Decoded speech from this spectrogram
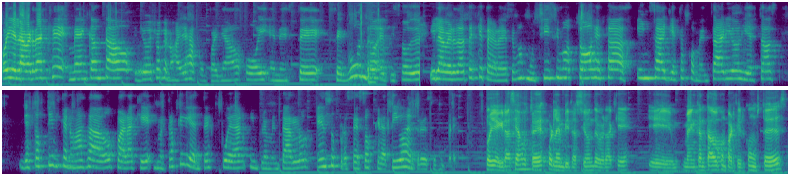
Oye, la verdad es que me ha encantado, Joshua, que nos hayas acompañado hoy en este segundo episodio. Y la verdad es que te agradecemos muchísimo todos estos insights y estos comentarios y estas y estos tips que nos has dado para que nuestros clientes puedan implementarlos en sus procesos creativos dentro de sus empresas. Oye, gracias a ustedes por la invitación, de verdad que eh, me ha encantado compartir con ustedes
